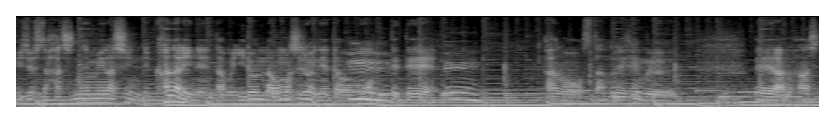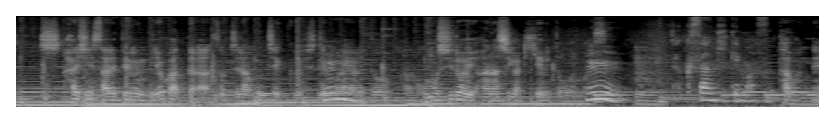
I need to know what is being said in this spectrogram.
移住して8年目らしいんでかなりね多分いろんな面白いネタを持ってて、うんあのスタンド FM であの話配信されてるんでよかったらそちらもチェックしてもらえると、あの面白い話が聞けると思います。うん。たくさん聞けます。多分ね、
